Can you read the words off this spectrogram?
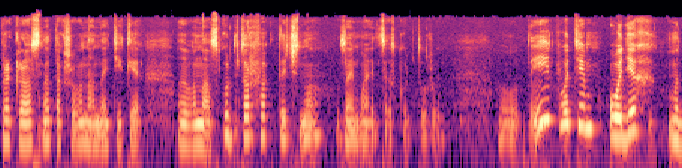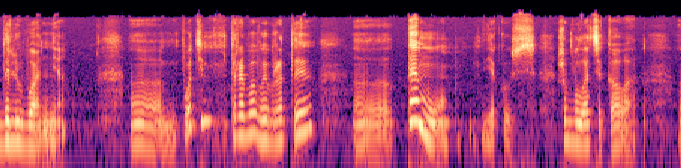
прекрасно, так що вона не тільки е, вона скульптор фактично займається скульптурою. От. І потім одяг, моделювання. Е, Потім треба вибрати е, тему якусь, щоб була цікава е,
